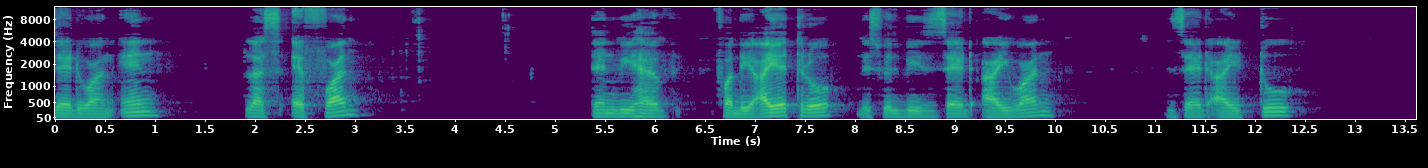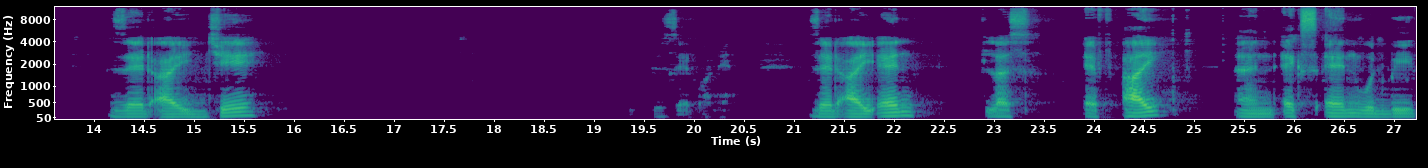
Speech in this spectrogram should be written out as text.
z1n plus f1 then we have for the ith row this will be zi1 zi2 zij z1n zin plus fi and xn would be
